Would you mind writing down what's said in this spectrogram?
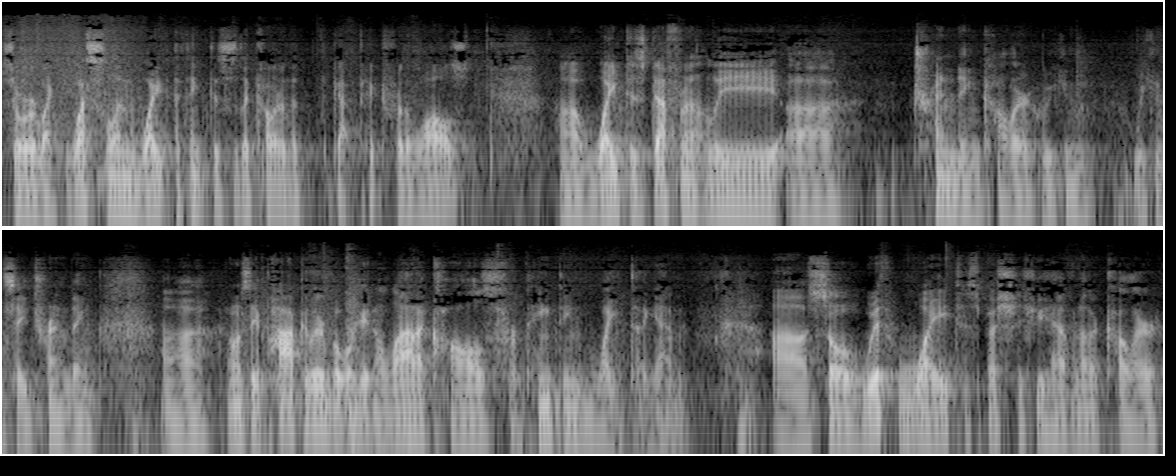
So we're like West Highland white, I think this is the color that got picked for the walls. Uh, white is definitely a trending color. We can we can say trending. Uh, I don't want to say popular, but we're getting a lot of calls for painting white again. Uh, so with white, especially if you have another color,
